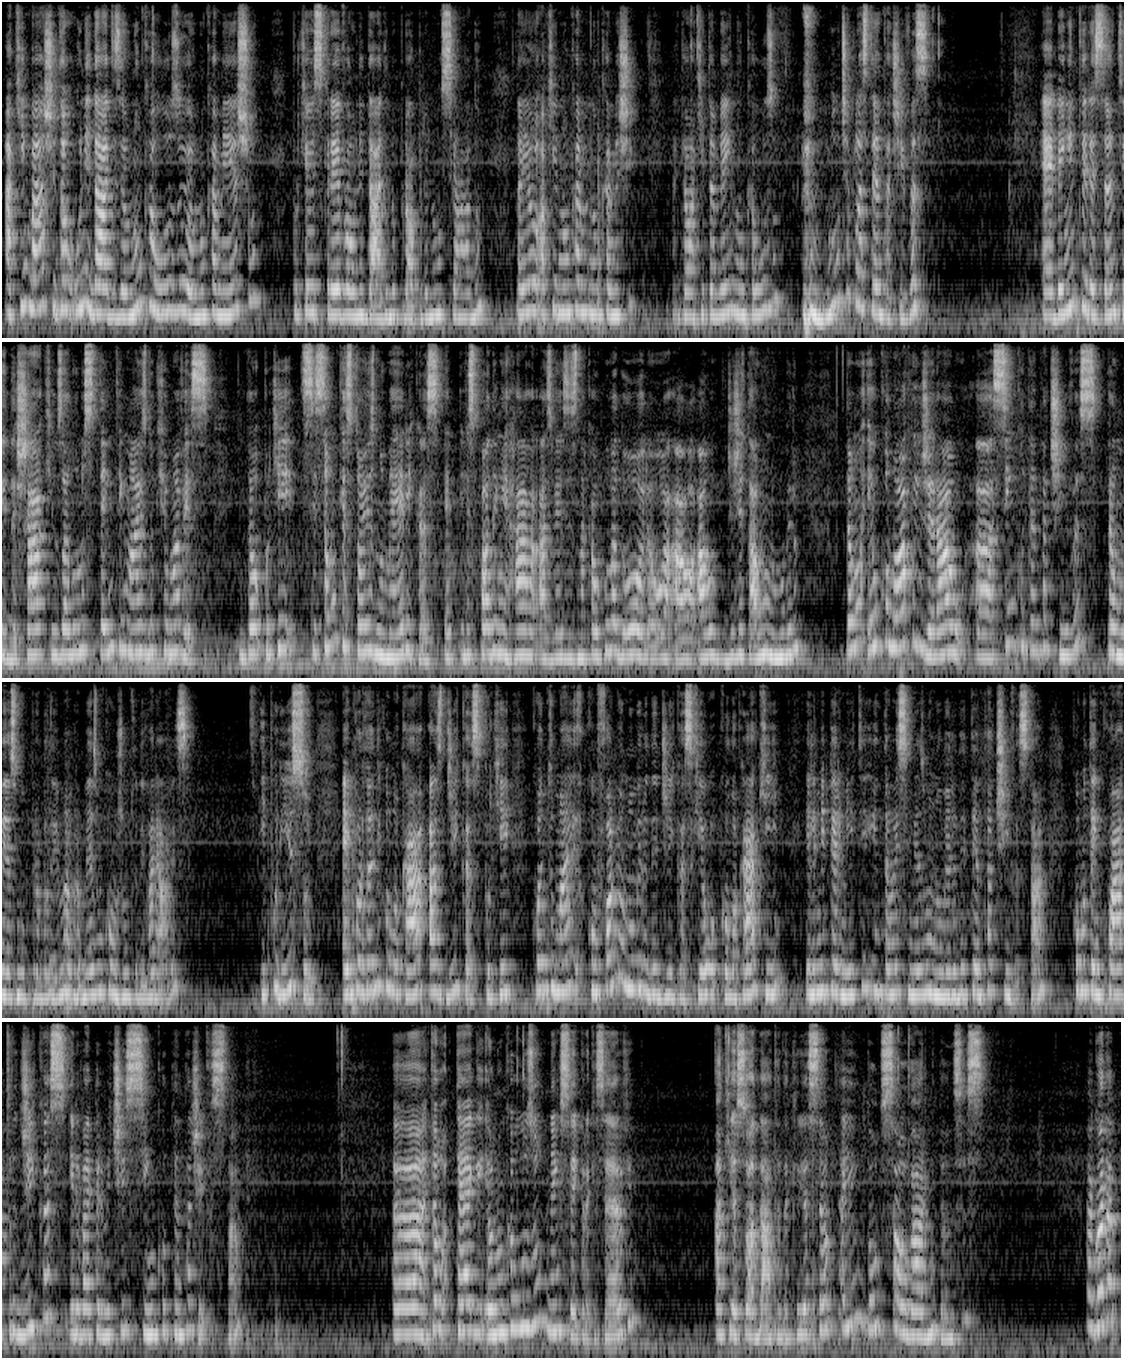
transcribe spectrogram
Aqui embaixo, então, unidades eu nunca uso, eu nunca mexo, porque eu escrevo a unidade no próprio enunciado. Daí, eu aqui nunca, nunca mexi. Então, aqui também nunca uso. Múltiplas tentativas. É bem interessante deixar que os alunos tentem mais do que uma vez. Então, porque se são questões numéricas, é, eles podem errar às vezes na calculadora ou ao, ao digitar um número. Então, eu coloco em geral cinco tentativas para o mesmo problema, para o mesmo conjunto de variáveis. E por isso é importante colocar as dicas, porque quanto mais, conforme o número de dicas que eu colocar aqui, ele me permite então esse mesmo número de tentativas, tá? Como tem quatro dicas, ele vai permitir cinco tentativas, tá? Uh, então, tag eu nunca uso, nem sei para que serve. Aqui é só a data da criação, aí eu dou salvar mudanças. Agora,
